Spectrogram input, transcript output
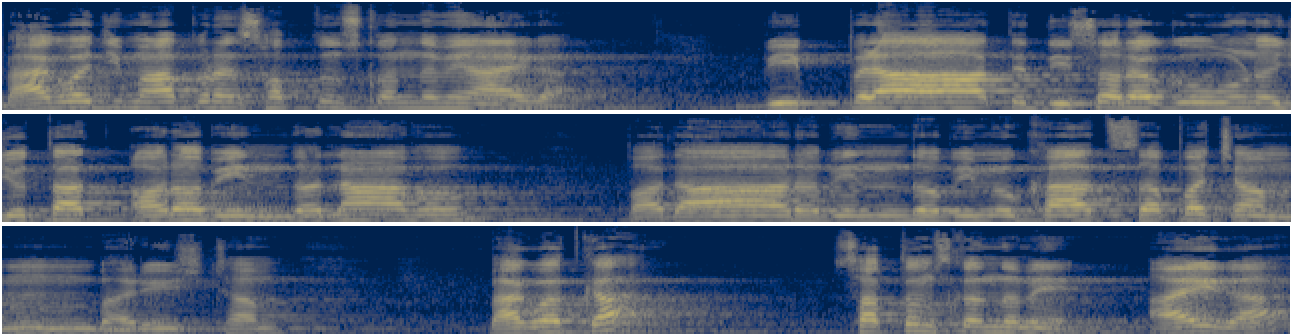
भागवत जी महापुराण सप्तम स्कंद में आएगा। विप्रात दिशर गुण जुतत अरविंद नाभ पदारविंद विमुखात सपचम भरिष्ठम। भागवत का सप्तम स्कंद में आएगा।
